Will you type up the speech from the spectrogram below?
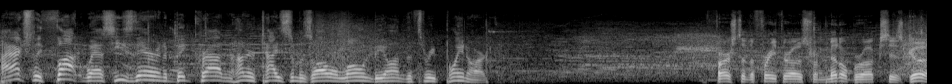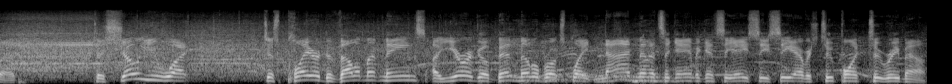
I actually thought, Wes, he's there in a big crowd, and Hunter Tyson was all alone beyond the three-point arc. First of the free throws from Middlebrooks is good. To show you what just player development means, a year ago, Ben Middlebrooks played nine minutes a game against the ACC, averaged 2.2 rebound.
